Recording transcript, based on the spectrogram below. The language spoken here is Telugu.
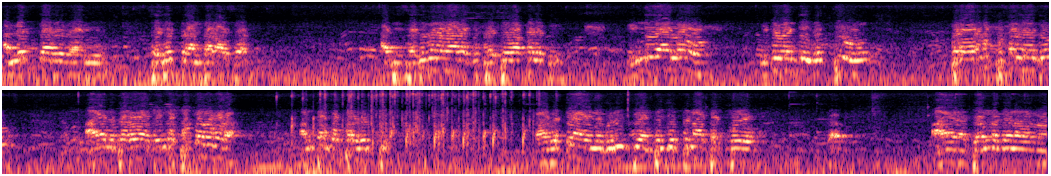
అంబేద్కర్ గారి చరిత్ర అంతా రాశారు. అది చదివిన వాళ్ళకి ప్రతి ఒక్కరికి ఇండియాలో ఇటువంటి వ్యక్తి ఇప్పటివరకు పుట్టలేదు. ఆయన తర్వాత ఇంకా పుట్టరు కూడా. అంత గొప్ప వ్యక్తి. కాబట్టి ఆయన గురించి ఎంత చెప్పినా తక్కువే. ఆయన జన్మదినం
